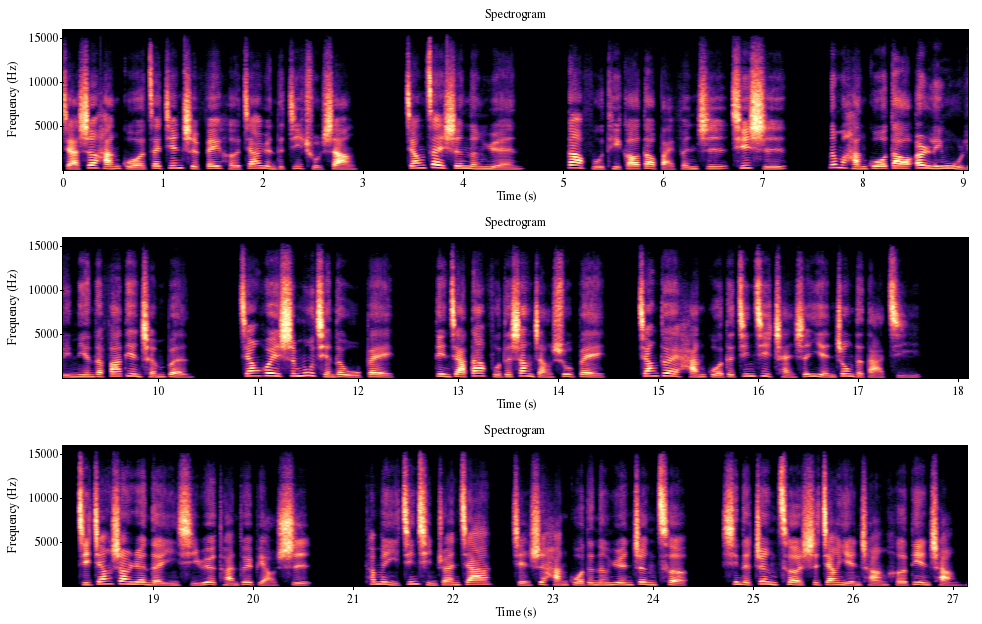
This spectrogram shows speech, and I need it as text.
假设韩国在坚持非核家园的基础上，将再生能源大幅提高到百分之七十，那么韩国到二零五零年的发电成本将会是目前的五倍，电价大幅的上涨数倍。将对韩国的经济产生严重的打击。即将上任的尹锡悦团队表示，他们已经请专家检视韩国的能源政策。新的政策是将延长核电厂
